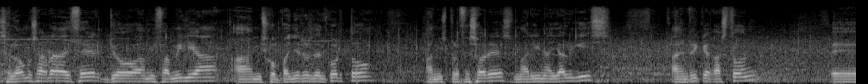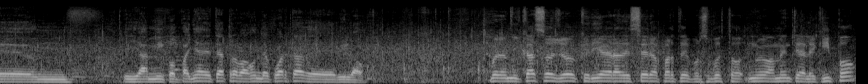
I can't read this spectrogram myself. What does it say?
Se lo vamos a agradecer yo a mi familia, a mis compañeros del corto, a mis profesores, Marina y Alguis, a Enrique Gastón eh, y a mi compañía de teatro Vagón de Cuarta de Bilbao. Bueno, en mi caso yo quería agradecer, aparte, por supuesto, nuevamente al equipo,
